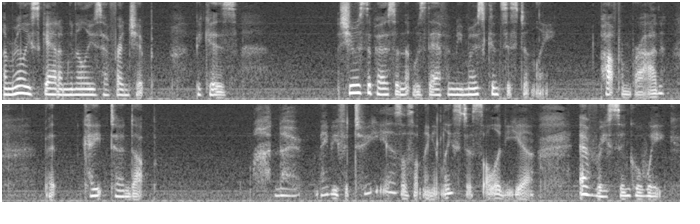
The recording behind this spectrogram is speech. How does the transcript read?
I'm really scared I'm gonna lose her friendship because she was the person that was there for me most consistently, apart from Brad. But Kate turned up, no, maybe for two years or something, at least a solid year, every single week.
